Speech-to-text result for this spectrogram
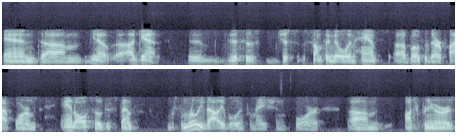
And um, you know, again, uh, this is just something that will enhance uh, both of their platforms and also dispense some really valuable information for um, entrepreneurs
